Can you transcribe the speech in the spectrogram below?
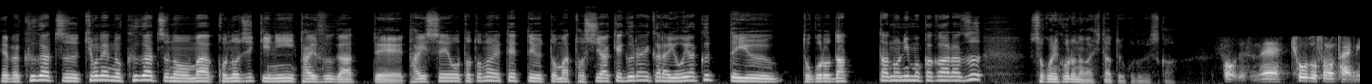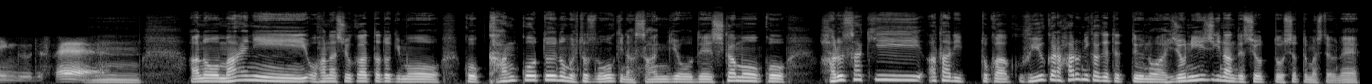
やっぱり9月、去年の9月のまあこの時期に台風があって、体制を整えてっていうと、まあ、年明けぐらいからようやくっていうところだったのにもかかわらず、そこにコロナが来たということですか？そうですね、ちょうどそのタイミングですね。あの前にお話を伺った時もこう観光というのも一つの大きな産業でしかもこう春先あたりとか冬から春にかけてっていうのは非常にいい時期なんですよっておっしゃってましたよね、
